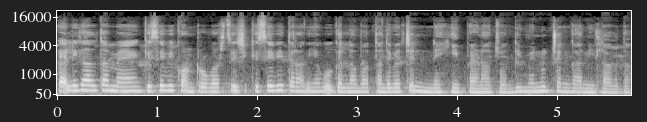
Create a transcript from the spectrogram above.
ਪਹਿਲੀ ਗੱਲ ਤਾਂ ਮੈਂ ਕਿਸੇ ਵੀ ਕੰਟਰੋਵਰਸੀ 'ਚ ਕਿਸੇ ਵੀ ਤਰ੍ਹਾਂ ਦੀਆਂ ਕੋਈ ਗੱਲਾਂ ਬਾਤਾਂ ਦੇ ਵਿੱਚ ਨਹੀਂ ਪੈਣਾ ਚਾਹੁੰਦੀ, ਮੈਨੂੰ ਚੰਗਾ ਨਹੀਂ ਲੱਗਦਾ।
